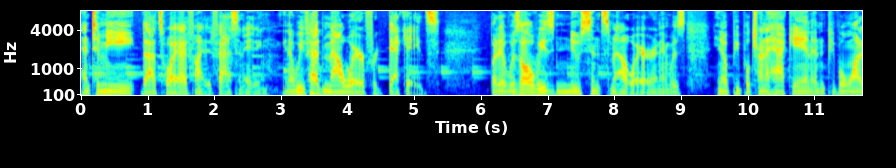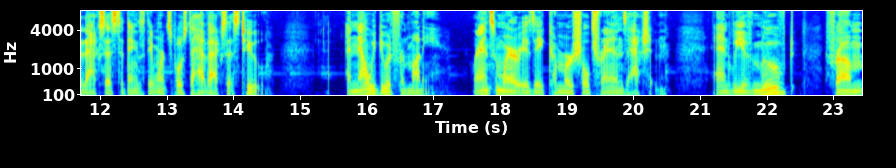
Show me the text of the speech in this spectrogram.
And to me, that's why I find it fascinating. You know, we've had malware for decades, but it was always nuisance malware. And it was, you know, people trying to hack in and people wanted access to things they weren't supposed to have access to. And now we do it for money. Ransomware is a commercial transaction. And we have moved from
